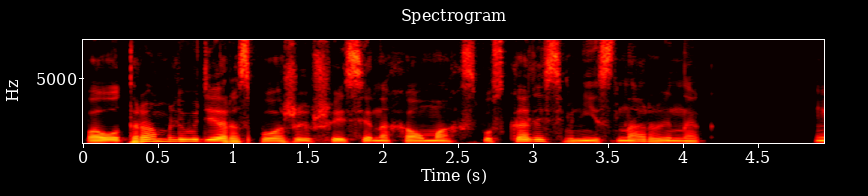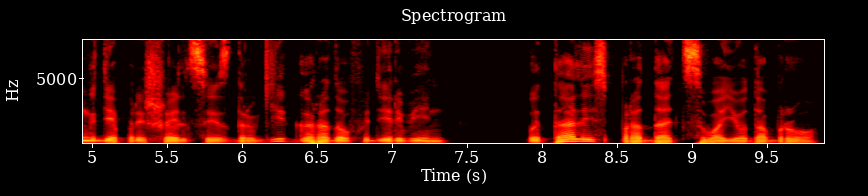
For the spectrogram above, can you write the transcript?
По утрам люди, расположившиеся на холмах, спускались вниз на рынок, где пришельцы из других городов и деревень пытались продать свое добро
